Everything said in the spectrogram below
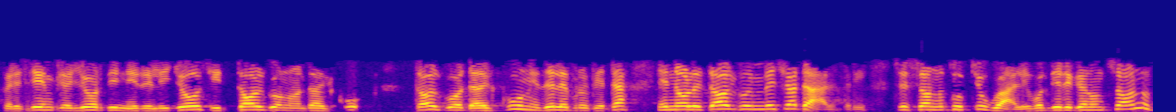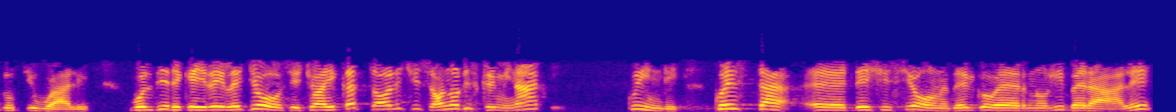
per esempio agli ordini religiosi, tolgono ad, alcu- tolgo ad alcuni delle proprietà e non le tolgo invece ad altri. Se sono tutti uguali, vuol dire che non sono tutti uguali, vuol dire che i religiosi, cioè i cattolici, sono discriminati. Quindi questa eh, decisione del governo liberale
